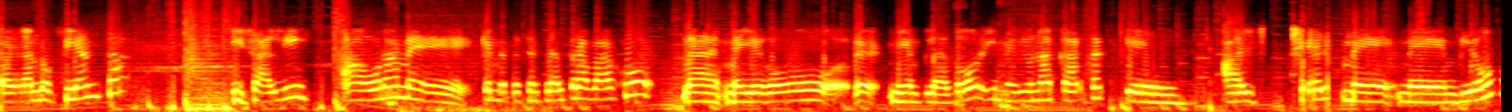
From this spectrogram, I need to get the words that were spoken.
pagando fianza y salí. Ahora me, que me presenté al trabajo, me, llegó eh, mi empleador y me dio una carta que al me, me envió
